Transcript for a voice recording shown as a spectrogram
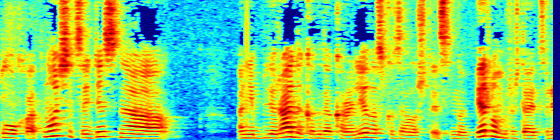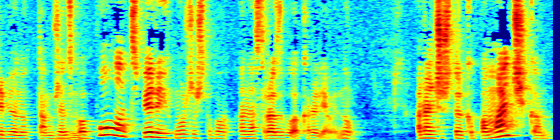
плохо относятся. Единственное, они были рады, когда королева сказала, что если ну, первым рождается ребенок там женского mm-hmm. пола, теперь их можно, чтобы она сразу была королевой. Ну, раньше же только по мальчикам,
